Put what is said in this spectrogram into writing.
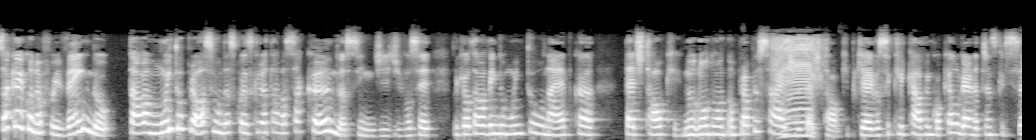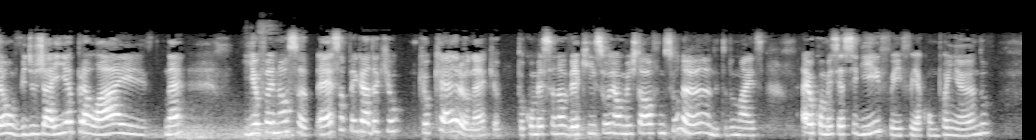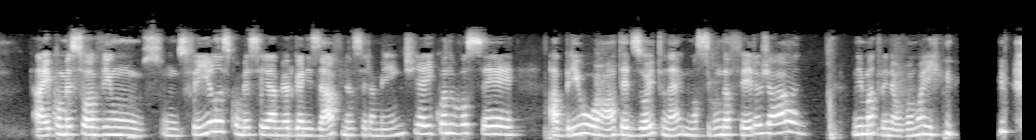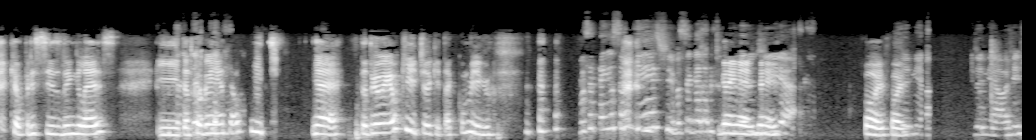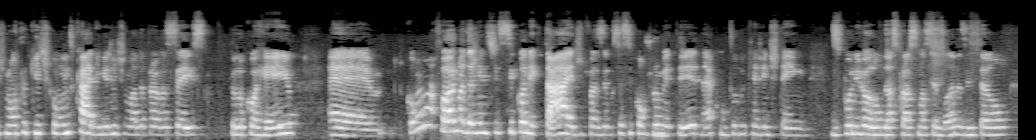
Só que aí, quando eu fui vendo, tava muito próximo das coisas que eu já tava sacando, assim, de, de você. Porque eu tava vendo muito, na época, TED Talk, no, no, no, próprio site do TED Talk, porque aí você clicava em qualquer lugar da transcrição, o vídeo já ia para lá e, né? E eu falei, nossa, é essa pegada que eu, que eu quero, né? Que eu tô começando a ver que isso realmente estava funcionando e tudo mais. Aí eu comecei a seguir, fui, fui acompanhando. Aí começou a vir uns, uns freelas, comecei a me organizar financeiramente. E aí, quando você abriu a T18, né, numa segunda-feira, eu já me matei. Não, vamos aí. que eu preciso do inglês. E tanto que eu ganhei até o kit. É, tanto que eu ganhei o kit aqui, tá comigo. Você tem o seu kit, você garantiu ganhei, ganhei. Dia. Foi, foi. Genial, genial. A gente monta o kit com muito carinho, a gente manda para vocês pelo correio é, como uma forma da gente se conectar e de fazer você se comprometer né, com tudo que a gente tem disponível ao longo das próximas semanas. Então,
